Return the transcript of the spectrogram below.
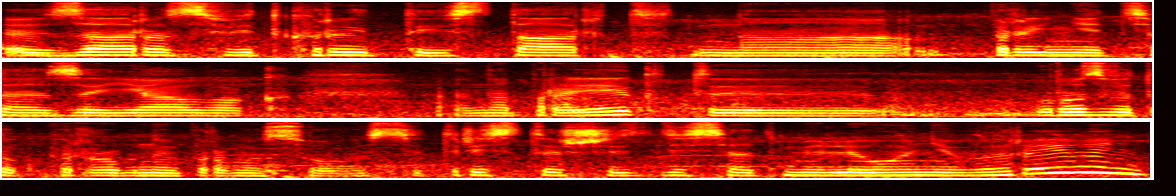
Е, Зараз відкритий старт на прийняття заявок на проєкт е, розвиток переробної промисловості 360 мільйонів гривень.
